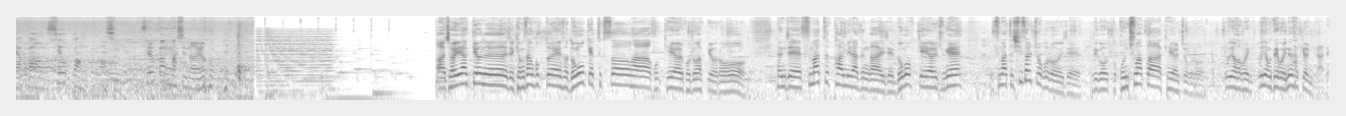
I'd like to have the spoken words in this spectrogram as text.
약간 새우깡 맛이 새우깡 맛이 나요. 아, 저희 학교는 이제 경상북도에서 농업계 특성화 고- 계열 고등학교로 현재 스마트팜이라든가 이제 농업 계열 중에 스마트 시설 쪽으로 이제 그리고 또 곤충학과 계열 쪽으로 운영하고 있- 운영되고 있는 학교입니다. 네.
